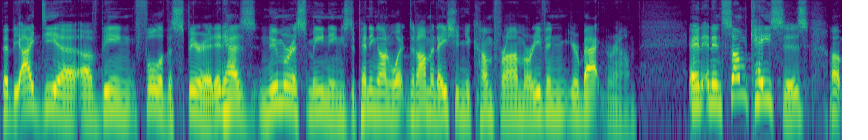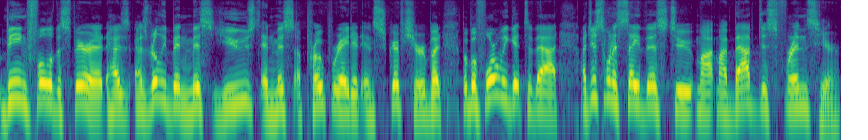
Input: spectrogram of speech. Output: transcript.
that the idea of being full of the Spirit, it has numerous meanings depending on what denomination you come from or even your background. And, and in some cases, uh, being full of the Spirit has, has really been misused and misappropriated in Scripture. But, but before we get to that, I just want to say this to my, my Baptist friends here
